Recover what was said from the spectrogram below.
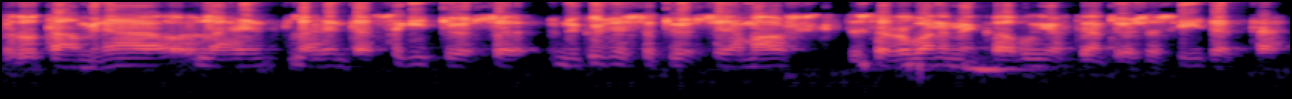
No, tota, minä lähden, lähden tässäkin työssä, nykyisessä työssä ja mahdollisesti tässä Rovaniemen kaupunginjohtajan työssä siitä, että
